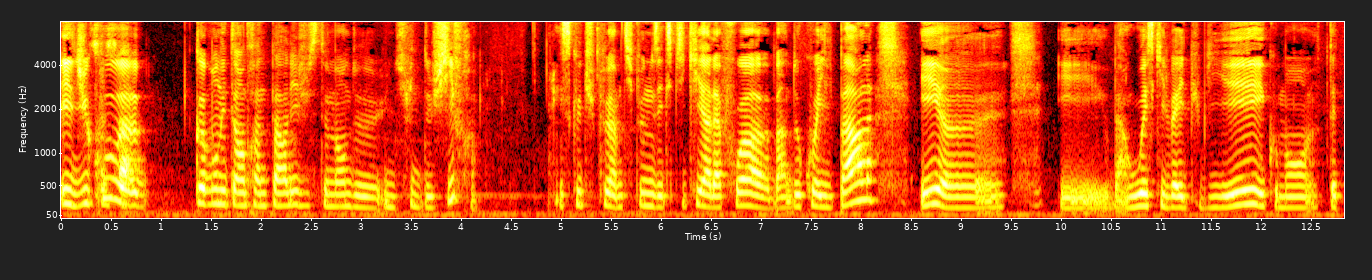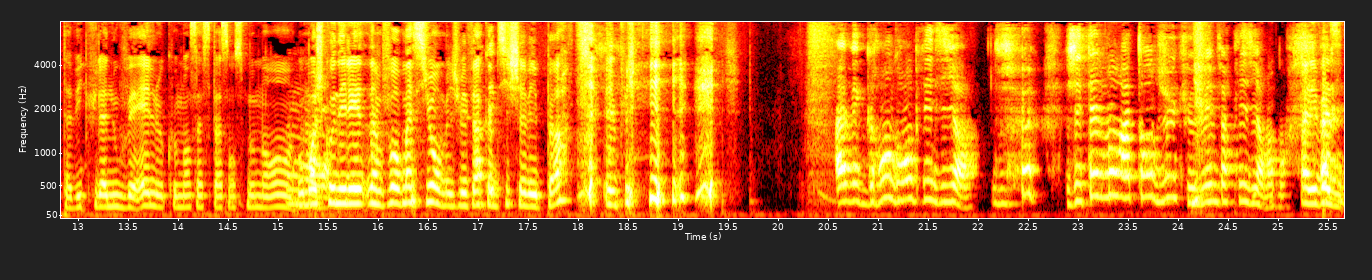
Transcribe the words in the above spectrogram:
et du coup, euh, comme on était en train de parler justement d'une suite de chiffres, est-ce que tu peux un petit peu nous expliquer à la fois euh, ben, de quoi il parle et, et ben, où est-ce qu'il va être publié et comment peut-être tu as vécu la nouvelle, comment ça se passe en ce moment. Bon, moi je connais les informations, mais je vais faire comme si je savais pas. Et puis. Avec grand grand plaisir. J'ai tellement attendu que je vais me faire plaisir maintenant. Allez, vas-y.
